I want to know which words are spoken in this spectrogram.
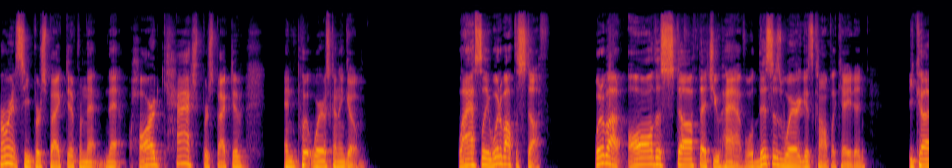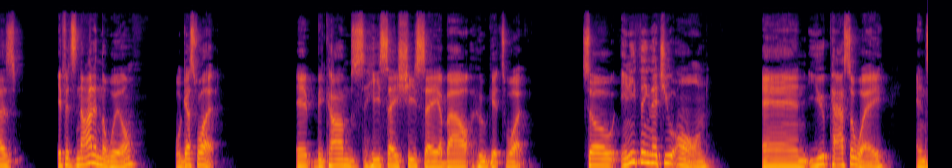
currency perspective, from that, that hard cash perspective, and put where it's going to go. Lastly, what about the stuff? What about all the stuff that you have? Well, this is where it gets complicated because if it's not in the will, well, guess what? It becomes he say, she say about who gets what. So anything that you own and you pass away, and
